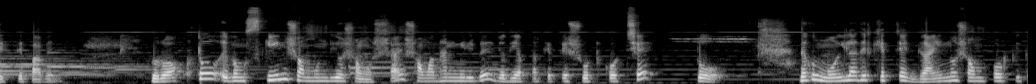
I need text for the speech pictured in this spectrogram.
দেখতে পাবেন। রক্ত এবং স্কিন সম্বন্ধীয় সমস্যায় সমাধান মিলবে যদি আপনার ক্ষেত্রে শুট করছে, তো দেখুন, মহিলাদের ক্ষেত্রে গাইনো সম্পর্কিত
